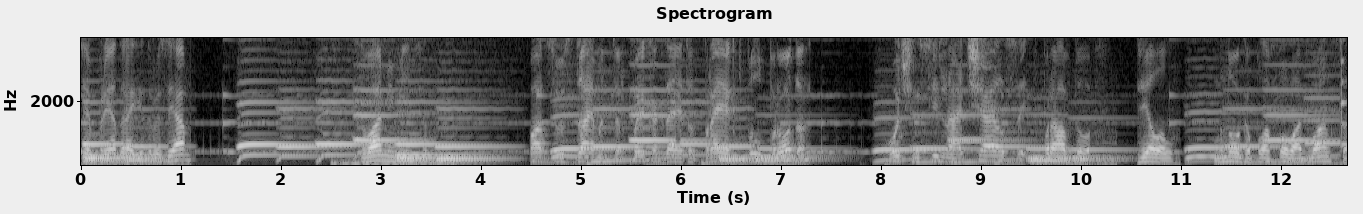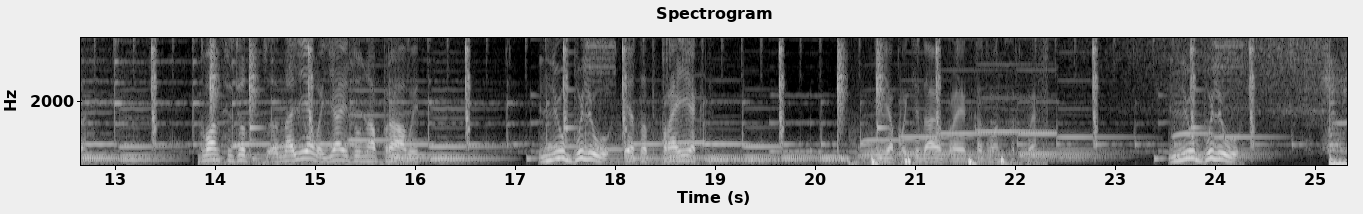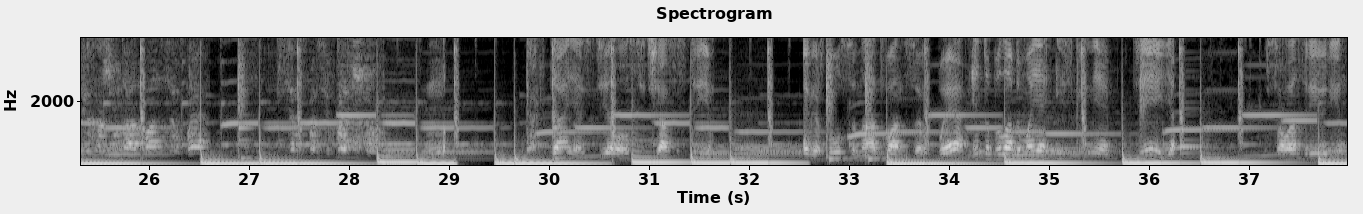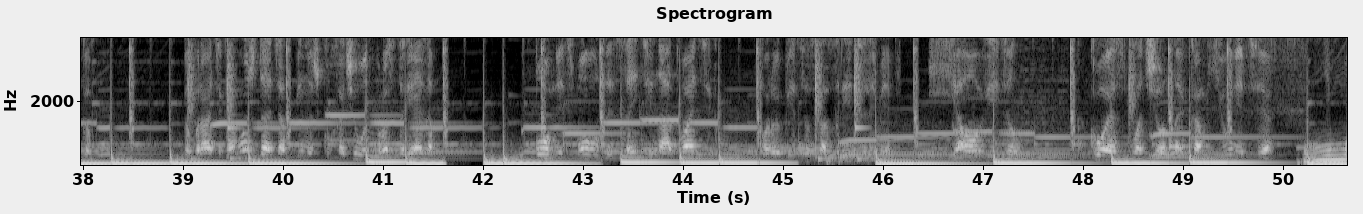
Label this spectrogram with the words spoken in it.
Всем привет, дорогие друзья! С вами Митин. Ситуацию с Diamond RP, когда этот проект был продан, очень сильно отчаялся. Вправду делал много плохого адванса. Адванс идет налево, я иду направо. Люблю этот проект. И я покидаю проект Advance RP. Люблю сейчас стрим, я вернулся на Advance RP, это была бы моя искренняя идея. Я писал Андрею Рингу, братик, а можешь дать отминочку? Хочу вот просто реально помнить молодость, зайти на адвансик, порубиться со зрителями. И я увидел такое сплоченное комьюнити.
